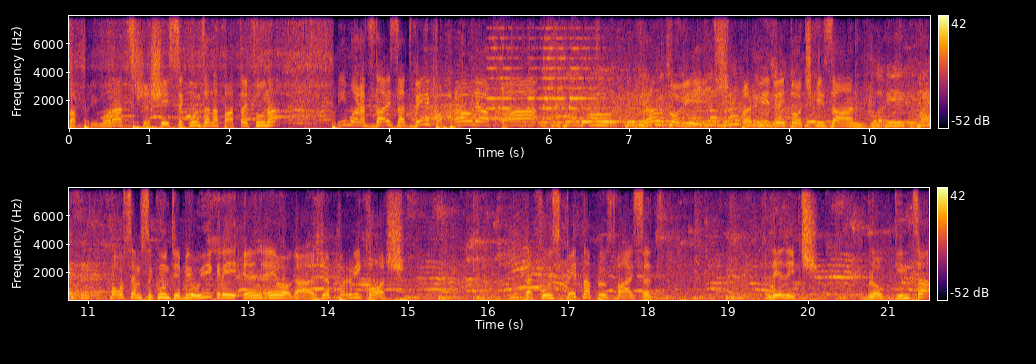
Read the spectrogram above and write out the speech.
Pa Primorac, še 6 sekund za napad Tajfuna. Primorac zdaj za dve popravlja pa Vrankovič. Prvi dve točki zanj. 8 sekund je bil v igri in evo ga, že prvi koš. Tajfun spet na plus 20. Lilič, blok Dimca.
